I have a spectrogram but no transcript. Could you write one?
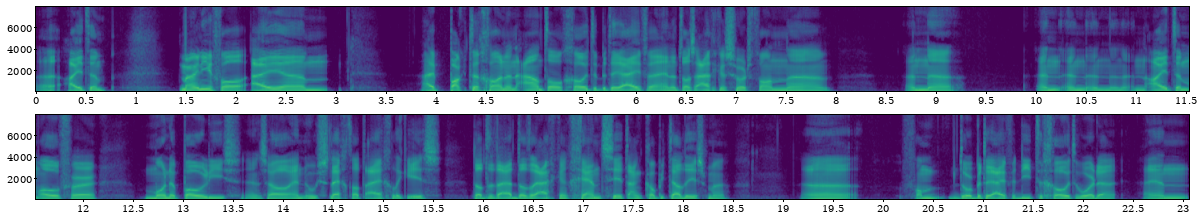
eh, item. Maar in ieder geval, hij, ehm, hij pakte gewoon een aantal grote bedrijven en het was eigenlijk een soort van eh, een, eh, een, een, een, een, een item over monopolies en zo en hoe slecht dat eigenlijk is. Dat, het, dat er eigenlijk een grens zit aan kapitalisme. eh, van, door bedrijven die te groot worden En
